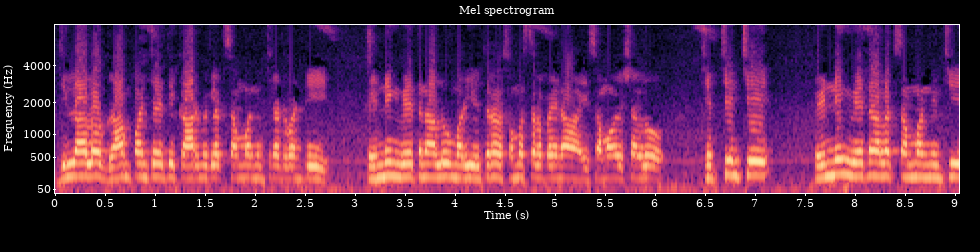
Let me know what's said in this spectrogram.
జిల్లాలో గ్రామ పంచాయతీ కార్మికులకు సంబంధించినటువంటి పెండింగ్ వేతనాలు మరియు ఇతర సమస్యలపైన ఈ సమావేశంలో చర్చించి పెండింగ్ వేతనాలకు సంబంధించి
